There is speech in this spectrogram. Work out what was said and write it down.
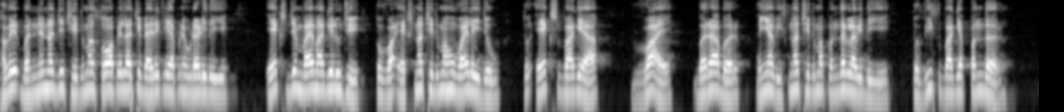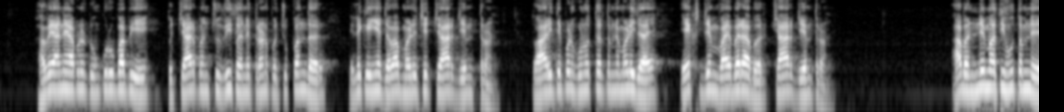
હવે બંનેના જે છેદમાં સો આપેલા છે ડાયરેક્ટલી આપણે ઉડાડી દઈએ. એક્સ જેમ વાય માગેલું છે તો એક્સના છેદમાં હું વાય લઈ જાઉં. તો એક્સ ભાગ્યા વાય બરાબર, અહીંયા વીસના છેદમાં પંદર લાવી દઈએ, તો વીસ ભાગ્યા પંદર. હવે આને આપણે ટૂંકું રૂપ આપીએ, તો ચાર પંચું વીસ અને ત્રણ પંચું પંદર, એટલે કે અહીંયા જવાબ મળે છે ચાર જેમ ત્રણ. તો આ રીતે પણ ગુણોત્તર તમને મળી જાય, એક્સ જેમ વાય બરાબર, ચાર જેમ ત્રણ. આ બંનેમાંથી હું તમને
